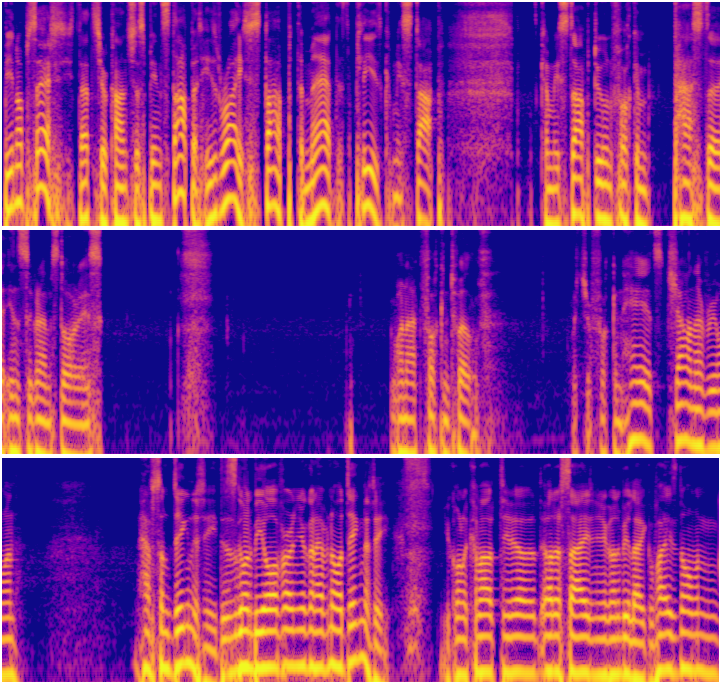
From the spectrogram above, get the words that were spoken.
being upset. That's your conscience being stop it. He's right. Stop the madness. Please, can we stop? Can we stop doing fucking pasta Instagram stories? We're not fucking 12. With your fucking, hey, it's John, everyone. Have some dignity. This is going to be over and you're going to have no dignity. You're going to come out to the other side and you're going to be like, why is no one,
